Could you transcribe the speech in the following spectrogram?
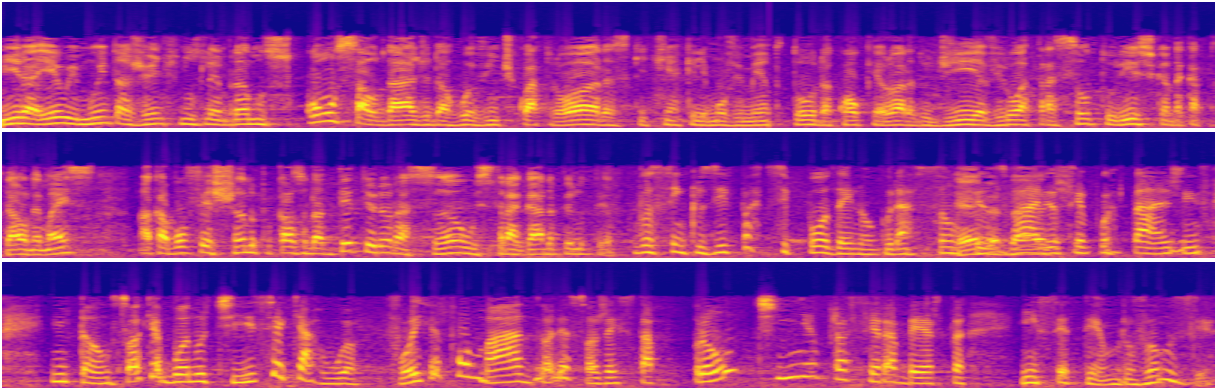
Mira, eu e muita gente nos lembramos com saudade da Rua 24 Horas, que tinha aquele movimento todo a qualquer hora do dia, virou atração turística da capital, né? Mas acabou fechando por causa da deterioração estragada pelo tempo. Você, inclusive, participou da inauguração, É fez verdade. várias reportagens. Então, só que a boa notícia é que a rua foi reformada e, olha só, já está prontinha para ser aberta em setembro. Vamos ver.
